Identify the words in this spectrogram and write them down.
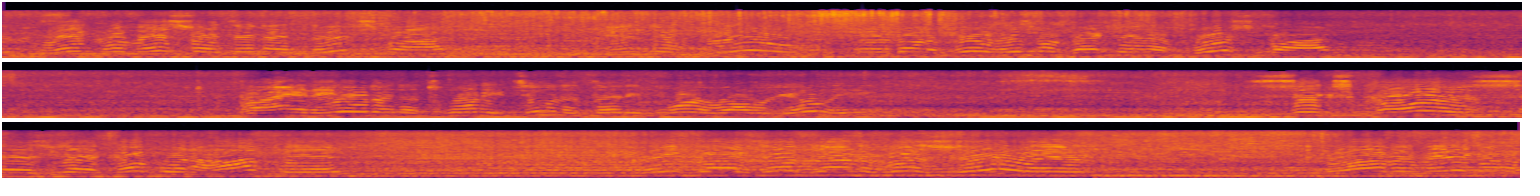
Ray Corvette right there in that third spot. In the blue, or not the blue, this one's back there in that first spot. Brian Heald in the 22 and the 34, Robert Yohe. Six cars, as you got a couple in a hot pit. Three drives up down the front straightaway. Robert Minnick on the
